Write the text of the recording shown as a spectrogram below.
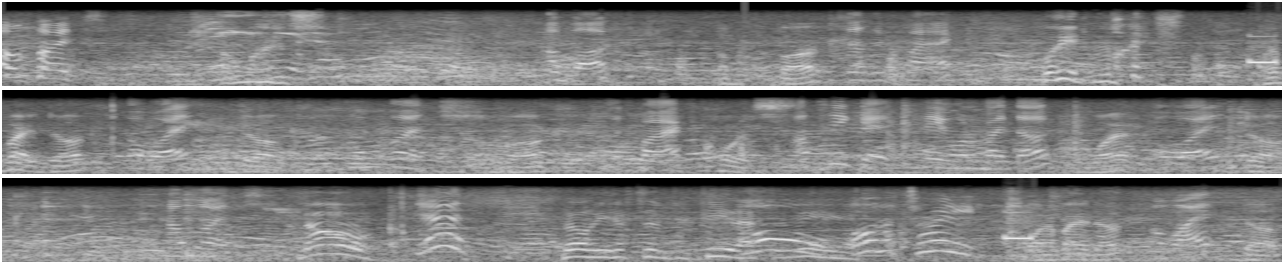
How much? How much? A buck? A buck? Does it quack? Wait, what? What about a duck? A what? Duck. How much? A buck? Does it quack? Of course. I'll take it. Hey, wanna buy duck? A what? A what? Duck. How much? No! Yes! No, you have to repeat after oh, me. oh, that's right. Wanna buy a duck? A what? Duck.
